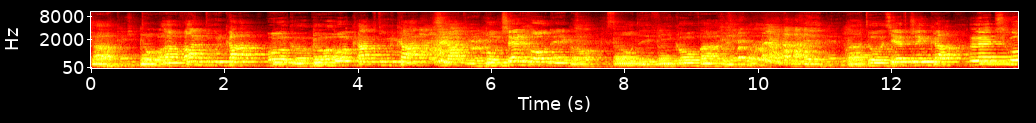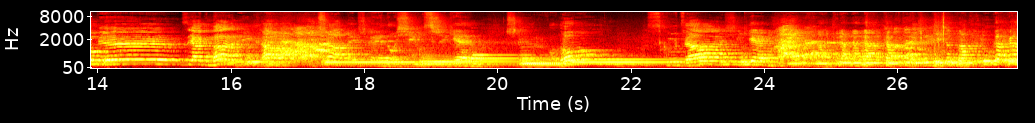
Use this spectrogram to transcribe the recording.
Tak, to awanturka, o kogo, o kapturka, z jakiego czerwonego, zmodyfikowanego. Była to dziewczynka, lecz chłopiec jak malinka. Czapeczkę nosił z szykiem, czerwoną z kutasikiem. Tra-la-la, kapturek 62, ugaga,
